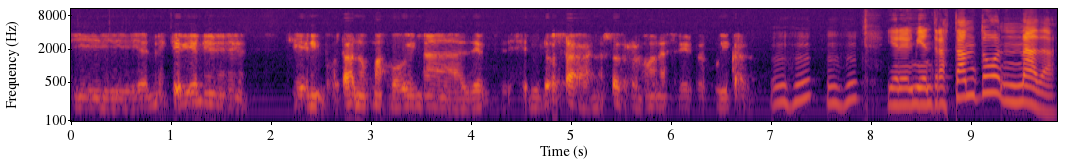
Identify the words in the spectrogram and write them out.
si el mes que viene siguen importando más bobinas de, celulosa, a nosotros nos van a seguir perjudicando. Y en el mientras tanto, nada.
